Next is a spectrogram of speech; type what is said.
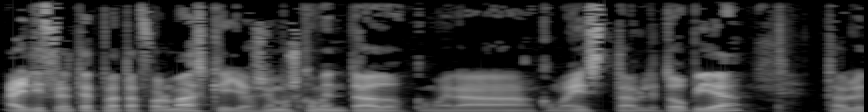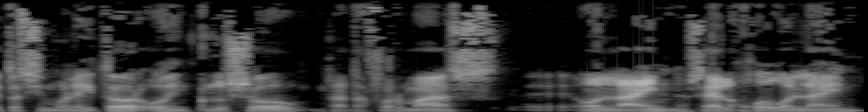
Hay diferentes plataformas que ya os hemos comentado, como era, como es Tabletopia, Tableto Simulator o incluso plataformas eh, online, o sea, el juego online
